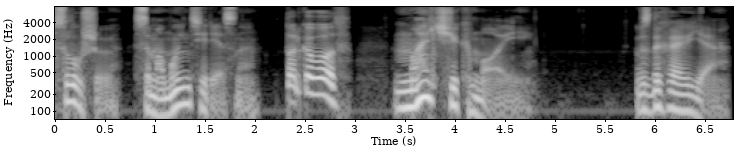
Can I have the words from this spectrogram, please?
Слушаю, самому интересно. Только вот, мальчик мой... Вздыхаю я.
